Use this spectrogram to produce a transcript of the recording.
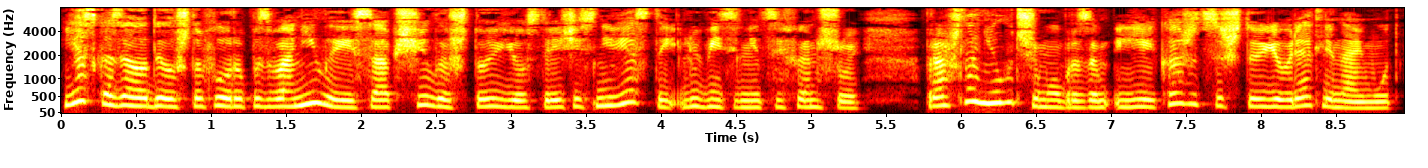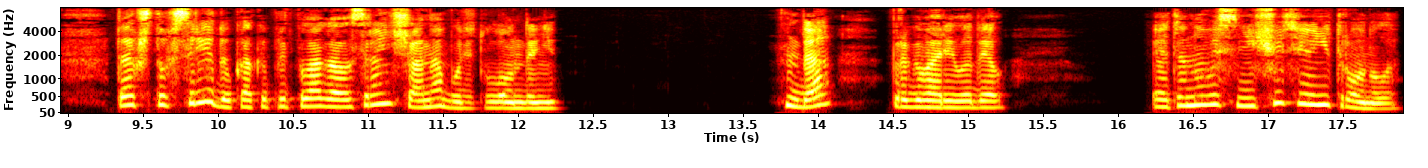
Я сказала Дэл, что Флора позвонила и сообщила, что ее встреча с невестой, любительницей фэн-шуй, прошла не лучшим образом, и ей кажется, что ее вряд ли наймут, так что в среду, как и предполагалось раньше, она будет в Лондоне. «Да», — проговорила Дэл. Эта новость ничуть ее не тронула.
